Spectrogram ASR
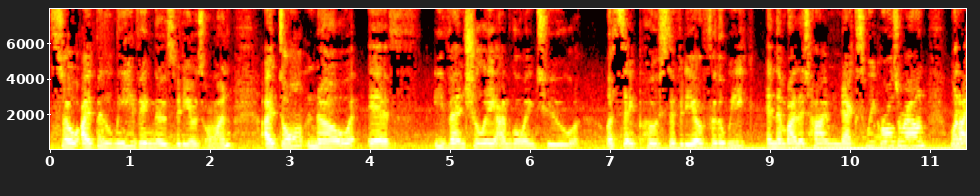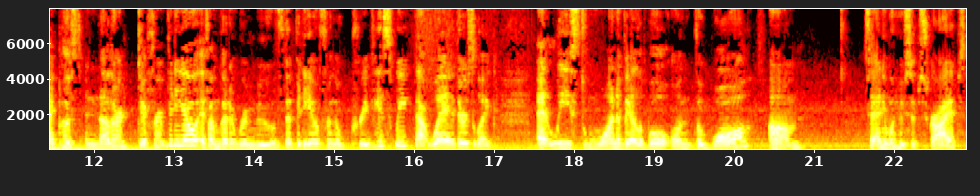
So I've been leaving those videos on. I don't know if eventually I'm going to let's say post a video for the week and then by the time next week rolls around when I post another different video if I'm going to remove the video from the previous week that way there's like at least one available on the wall um, to anyone who subscribes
